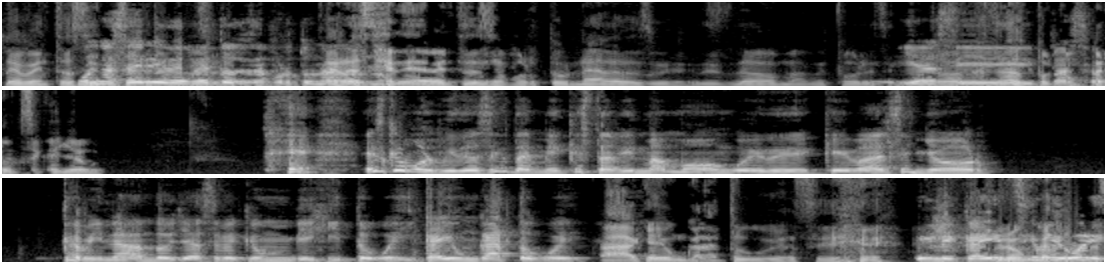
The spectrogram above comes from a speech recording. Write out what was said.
de eventos una serie de eventos desafortunados. Una serie de eventos desafortunados, güey. No mames, pobre. Y así. No, pasó. se cayó, es como el video ese también que está bien mamón, güey, de que va el señor caminando, ya se ve que un viejito, güey, y cae un gato, güey. Ah, cae un gato, güey, así. Y le cae encima, güey.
